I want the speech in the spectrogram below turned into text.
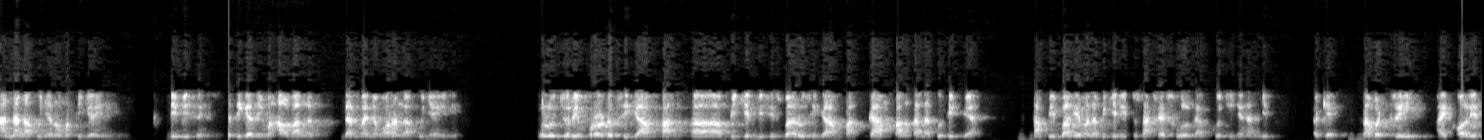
Anda nggak punya nomor tiga ini di bisnis. Ketiga ini mahal banget. Dan banyak orang nggak punya ini ngeluncurin produk sih gampang, uh, bikin bisnis baru sih gampang, gampang tanda kutip ya. Mm-hmm. Tapi bagaimana bikin itu successful kan kuncinya kan gitu. Oke, okay. mm-hmm. number three, I call it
